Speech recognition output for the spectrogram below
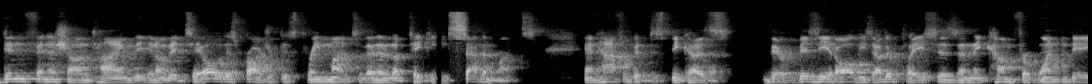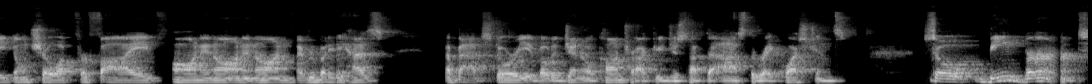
didn't finish on time. That you know they'd say, "Oh, this project is three months," and then ended up taking seven months, and half of it is because they're busy at all these other places and they come for one day, don't show up for five, on and on and on. Everybody has a bad story about a general contractor. You just have to ask the right questions. So being burnt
